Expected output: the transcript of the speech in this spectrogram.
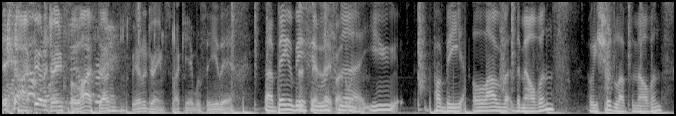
yeah, Field of Dreams for life, Doug. Field of Dreams. Fuck yeah, we'll see you there. uh, being a This BFM Saturday, by the listener. way. You probably love the Melvins, or you should love the Melvins.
